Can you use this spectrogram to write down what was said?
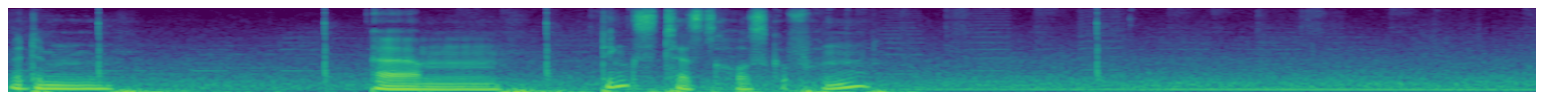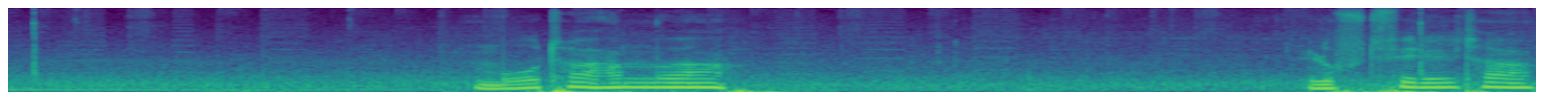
mit dem ähm, Dingstest rausgefunden. Motor haben wir. Luftfilter.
